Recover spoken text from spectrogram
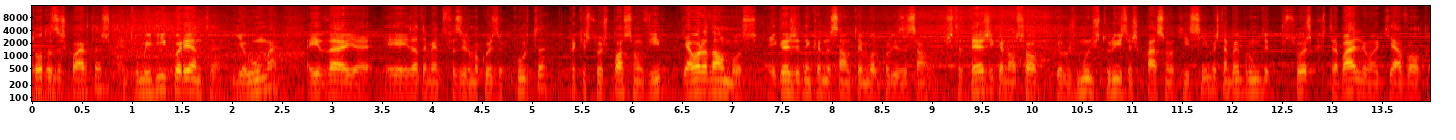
Todas as quartas, entre o meio-dia e 40 e a uma. A ideia é exatamente fazer uma coisa curta para que as pessoas possam vir e à hora do almoço. A Igreja da Encarnação tem uma localização estratégica, não só pelos muitos turistas que passam aqui acima, mas também por muitas pessoas que trabalham aqui à volta.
